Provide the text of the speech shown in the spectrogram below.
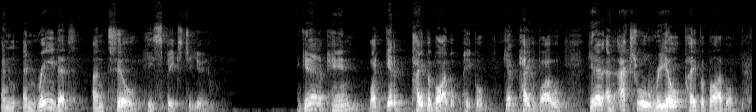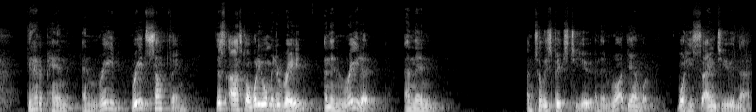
and, and read it until He speaks to you. And get out a pen, like get a paper Bible, people. Get a paper Bible, get out an actual real paper Bible, get out a pen and read read something. Just ask God, what do you want me to read? And then read it, and then until He speaks to you, and then write down what, what He's saying to you in that.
